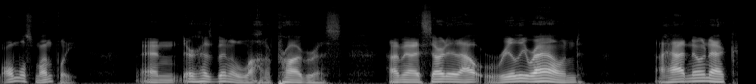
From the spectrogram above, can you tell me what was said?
almost monthly, and there has been a lot of progress. I mean, I started out really round. I had no neck.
